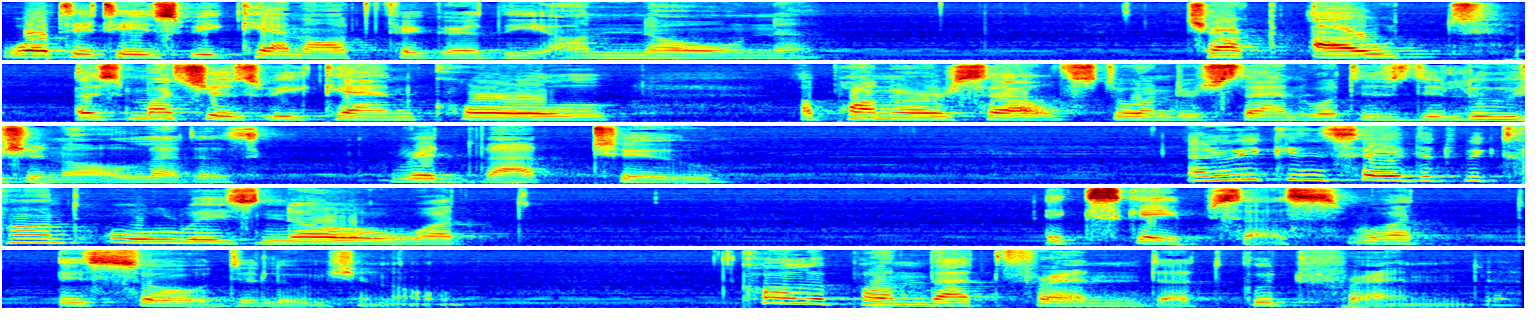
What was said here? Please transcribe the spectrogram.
what it is we cannot figure, the unknown. Chuck out as much as we can, call upon ourselves to understand what is delusional. Let us rid that too. And we can say that we can't always know what escapes us, what is so delusional. Call upon that friend, that good friend,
